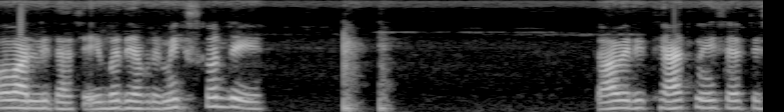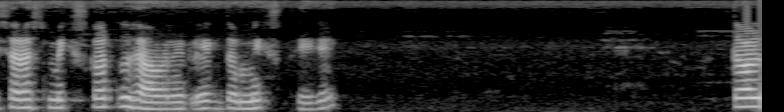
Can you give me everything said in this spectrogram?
પવાર લીધા છે, એ બધી આપણે મિક્સ કરી દઈએ. તો આવી રીતે હાથની હિસાબથી સરસ મિક્સ કરતું જવાનું એટલે એકદમ મિક્સ થઈ જાય. તલ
